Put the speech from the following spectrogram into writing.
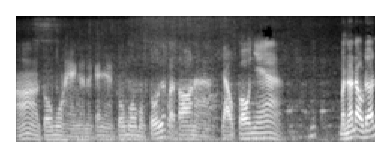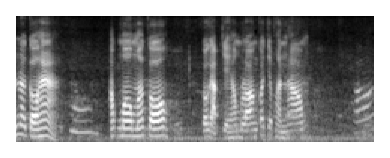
Đó cô mua hàng rồi nè cả nhà. Cô mua một túi rất là to nè. Chào cô nha. Mình ở đâu đến đó cô ha? Hóc môn hả cô? Cô gặp chị hồng loan có chụp hình không? Có.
